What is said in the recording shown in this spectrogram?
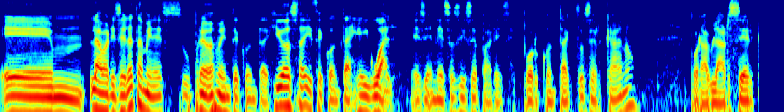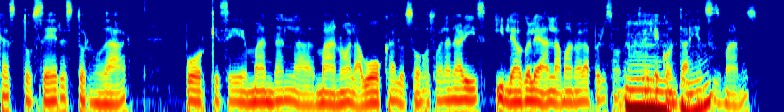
Em, la varicela también es supremamente contagiosa y se contagia igual, es, en eso sí se parece, por contacto cercano, por hablar cerca, toser, estornudar, porque se mandan la mano a la boca, a los ojos o a la nariz y luego le dan la mano a la persona, entonces le contagian sus manos.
